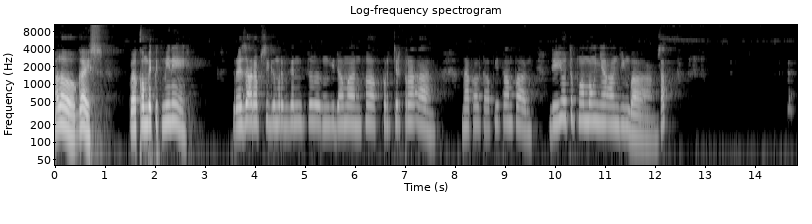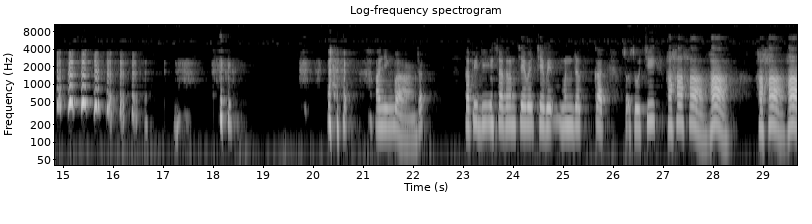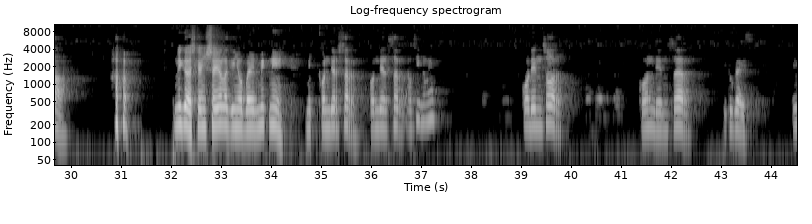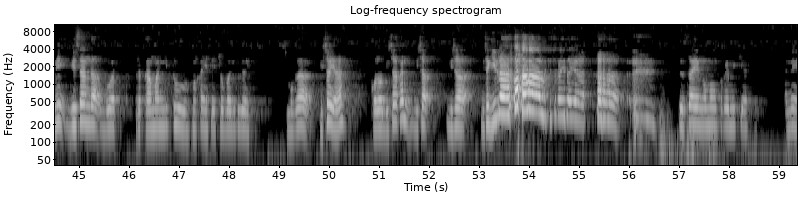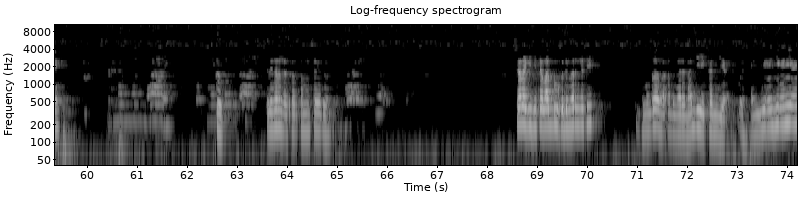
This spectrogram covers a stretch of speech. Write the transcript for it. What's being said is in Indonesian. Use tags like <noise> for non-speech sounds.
Halo guys, welcome back with me nih. Reza Arab si gemer gentul idaman hak percertraan. Nakal tapi tampan. Di YouTube ngomongnya anjing bangsat. <laughs> anjing bangsat. Tapi di Instagram cewek-cewek mendekat sok suci hahaha ha hahaha <laughs> Nih guys, kayaknya saya lagi nyobain mic nih, mic condenser, condenser, apa sih namanya? Kondensor, kondenser, itu guys. Ini bisa nggak buat rekaman gitu, makanya saya coba gitu guys. Semoga bisa ya. Kalau bisa kan bisa bisa bisa gila, <laughs> lucu sekali saya. <laughs> Susah yang ngomong pakai mic ya, aneh. Tuh, kedengaran nggak suara teman saya tuh? Saya lagi nyetel lagu, kedengaran nggak sih? Semoga nggak kedengaran aja kan ya. Wih, Anjing, anjing, anjing, anjing.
